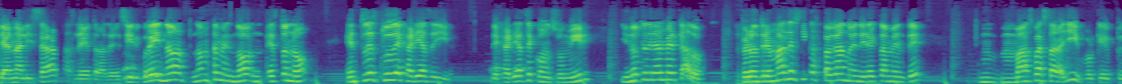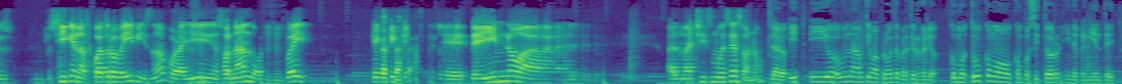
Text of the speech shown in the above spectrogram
De analizar las letras, de decir, güey, no, no mames, no, esto no, entonces tú dejarías de ir, dejarías de consumir y no tendrías mercado. Pero entre más le sigas pagando indirectamente, más va a estar allí, porque pues siguen las cuatro babies, ¿no? Por allí sonando. Güey, ¿qué, qué- qué de, de himno al, al machismo es eso, no? Claro, y, y una última pregunta para ti, Rogelio. Como tú, como compositor independiente,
